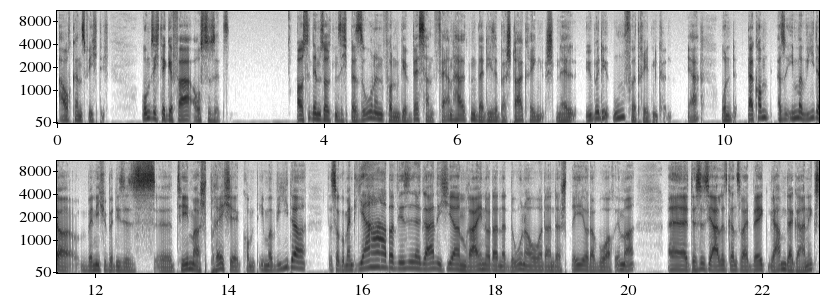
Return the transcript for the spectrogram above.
auch ganz wichtig um sich der Gefahr auszusetzen. Außerdem sollten sich Personen von Gewässern fernhalten, da diese bei Starkregen schnell über die Ufer treten können. Ja? Und da kommt also immer wieder, wenn ich über dieses äh, Thema spreche, kommt immer wieder das Argument, ja, aber wir sind ja gar nicht hier am Rhein oder an der Donau oder an der Spree oder wo auch immer. Äh, das ist ja alles ganz weit weg, wir haben da gar nichts.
